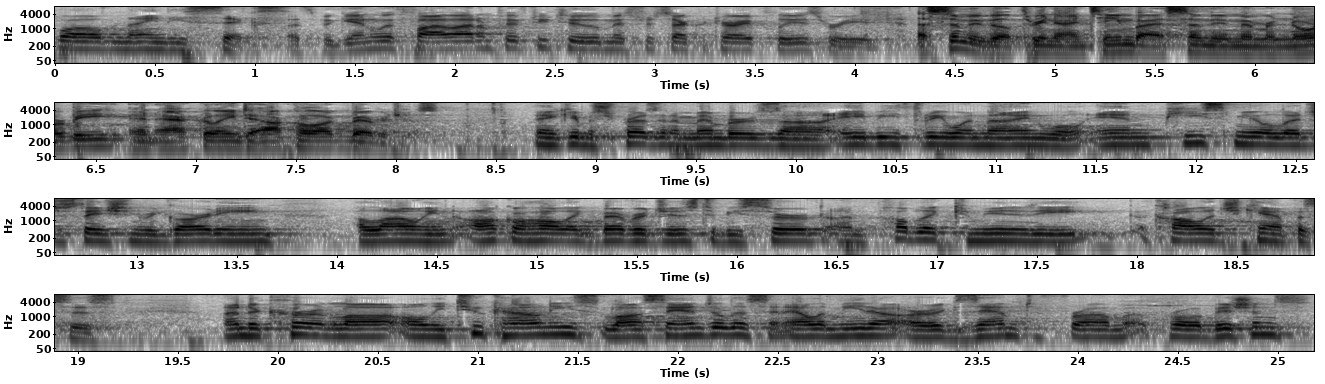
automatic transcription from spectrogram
1296. Let's begin with file item 52. Mr. Secretary, please read. Assembly Bill 319 by Assemblymember Norby and act to alcoholic beverages. Thank you, Mr. President. Members, uh, AB 319 will end piecemeal legislation regarding allowing alcoholic beverages to be served on public community college campuses. Under current law, only two counties, Los Angeles and Alameda, are exempt from prohibitions.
